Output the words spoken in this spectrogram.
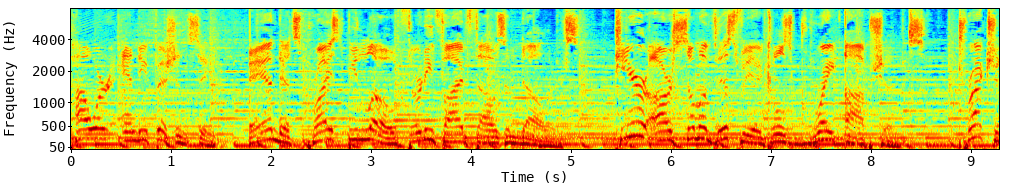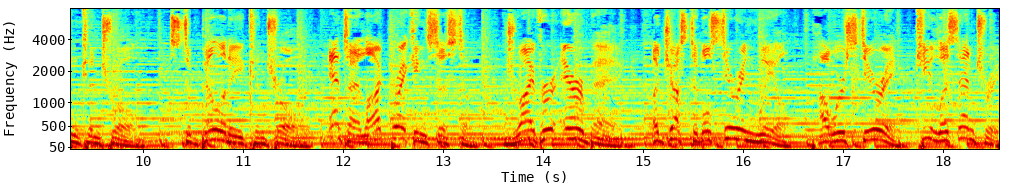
power and efficiency. And it's priced below $35,000. Here are some of this vehicle's great options. Traction control, stability control, anti-lock braking system, driver airbag, adjustable steering wheel, power steering, keyless entry,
